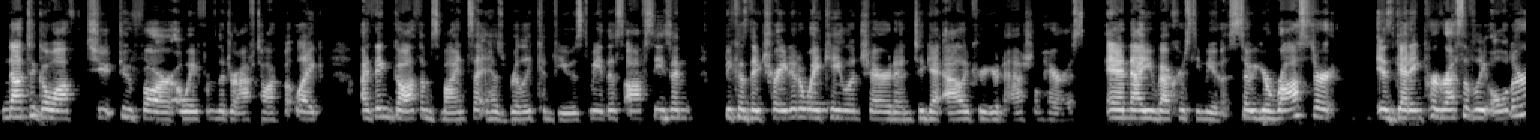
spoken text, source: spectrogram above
not to go off too too far away from the draft talk, but like I think Gotham's mindset has really confused me this offseason because they traded away Kailen Sheridan to get Ali Krieger and Ashlyn Harris. And now you've got Kristie Mewis. So your roster is getting progressively older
